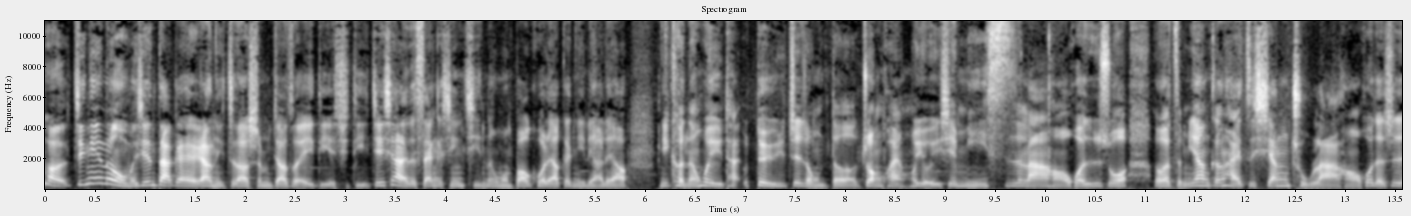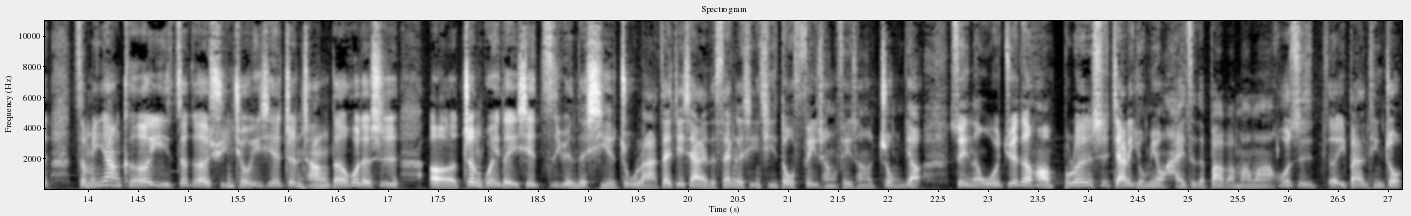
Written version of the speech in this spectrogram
好，今天呢，我们先大概让你知道什么叫做 ADHD。接下来的三个星期呢，我们包括了要跟你聊聊，你可能会他对于这种的状况会有一些迷思啦，哈，或者是说呃怎么样跟孩子相处啦，哈，或者是怎么样可以这个寻求一些正常的或者是呃正规的一些资源的协助啦，在接下来的三个星期都非常非常的重要。所以呢，我觉得哈，不论是家里有没有孩子的爸爸妈妈，或是呃一般的听众，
